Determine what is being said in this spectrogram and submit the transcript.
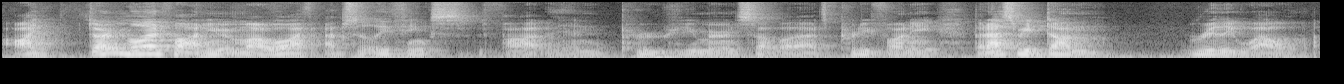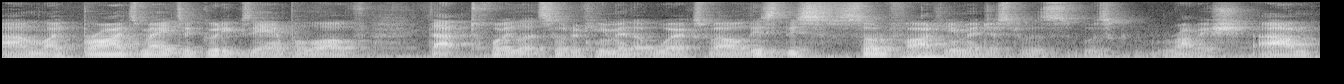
I don't mind fart humor. My wife absolutely thinks fart and poo humor and stuff like that's pretty funny, but to be done really well. Um, like Bridesmaids, a good example of that toilet sort of humor that works well. This this sort of fart humor just was was rubbish. Um,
